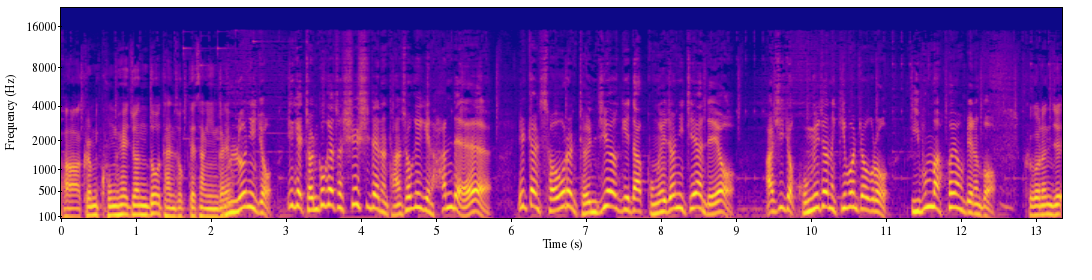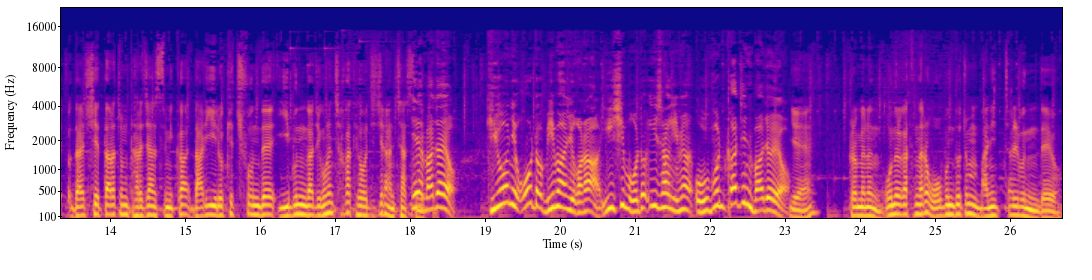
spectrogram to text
아, 그럼 공회전도 단속 대상인가요? 물론이죠. 이게 전국에서 실시되는 단속이긴 한데 일단 서울은 전 지역이 다 공회전이 제한돼요. 아시죠? 공회전은 기본적으로 2분만 허용되는 거. 그거는 이제 날씨에 따라 좀 다르지 않습니까? 날이 이렇게 추운데 2분 가지고는 차가 데워지질 않지 않습니까? 예, 맞아요. 기온이 5도 미만이거나 25도 이상이면 5분까지는 봐줘요. 예. 그러면은 오늘 같은 날은 5분도 좀 많이 짧은데요.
